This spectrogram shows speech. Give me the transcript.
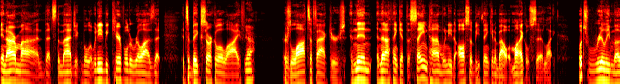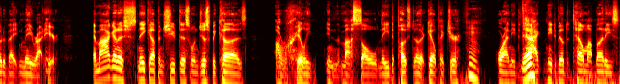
in our mind that's the magic bullet. We need to be careful to realize that it's a big circle of life. Yeah. There's lots of factors. And then and then I think at the same time we need to also be thinking about what Michael said like what's really motivating me right here? Am I going to sneak up and shoot this one just because I really in my soul need to post another kill picture Hmm. or I need to Yeah. tag, need to be able to tell my buddies,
